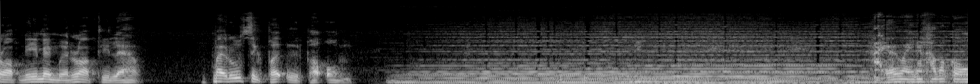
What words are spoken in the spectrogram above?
รอบนี้ไม่เหมือนรอบที่แล้ว ไม่รู้สึกผะอืดผะอม หายไวๆนะครับอากง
